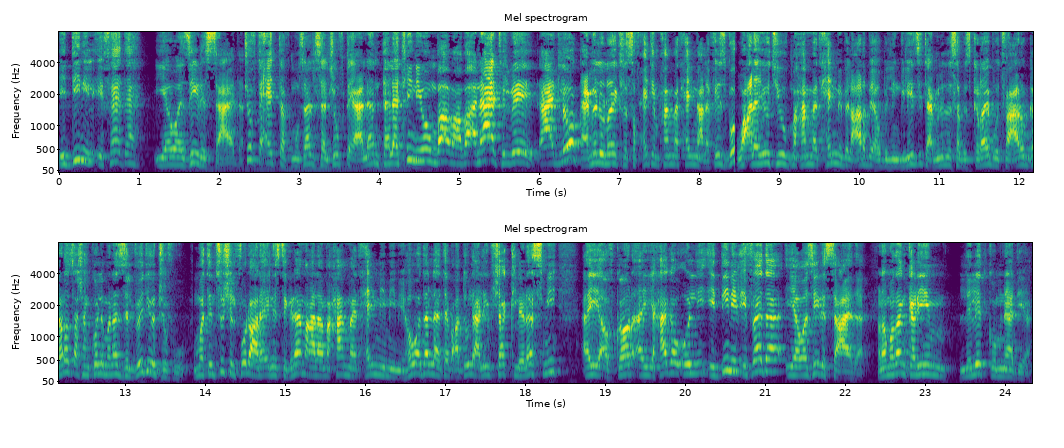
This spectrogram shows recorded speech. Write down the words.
اديني الافاده يا وزير السعاده. شفت حتة في مسلسل شفت اعلان 30 يوم بقى مع بقى أنا قاعد في البيت. قاعد لوك. اعملوا like لصفحتي محمد حلمي على فيسبوك وعلى يوتيوب محمد حلمي بالعربي أو بالانجليزي. تعملوا له subscribe وتفعلوا الجرس عشان كل ما انزل فيديو تشوفوه. وما تنسوش ال follow على انستجرام على محمد حلمي ميمي. هو ده اللي هتبعتوا لي عليه بشكل رسمي. اي افكار اي حاجة. وقول لي اديني الافادة يا وزير السعادة. رمضان كريم ليلتكم نادية.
